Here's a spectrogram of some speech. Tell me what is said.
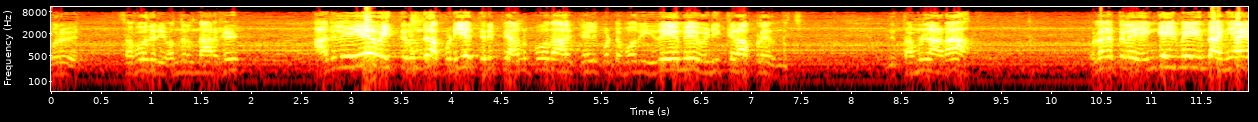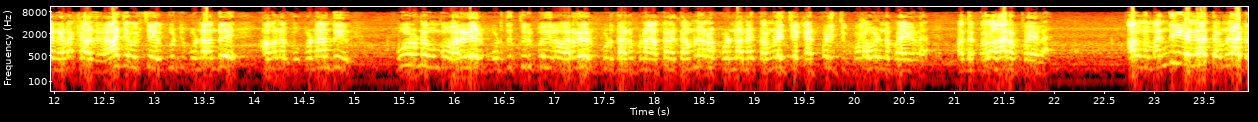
ஒரு சகோதரி வந்திருந்தார்கள். அதிலேயே வைத்திருந்து அப்படியே திருப்பி அனுப்புவதாக கேள்விப்பட்ட போது இதயமே வெடிக்கிறாப்புல இருந்துச்சு. இது தமிழ்நாடா? உலகத்துல எங்கேயுமே இந்த அநியாயம் நடக்காது. ராஜபக்சே கூட்டி கொண்டாந்து அவனுக்கு கொண்டாந்து பூரண கும்ப வரவேற்பு கொடுத்து திருப்பதியில வரவேற்பு கொடுத்து அனுப்பினா அத்தனை தமிழரை கொண்டான தமிழச்ச கற்பழிச்சு கொலை பயல. அந்த கொலகார பயல. அவங்க மந்திரிகள்லாம் தமிழ்நாட்டு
